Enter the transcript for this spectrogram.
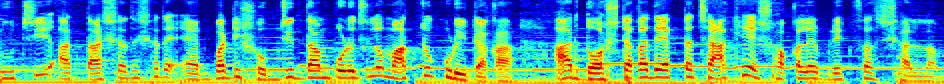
লুচি আর তার সাথে সাথে এক বাটি সবজির দাম পড়েছিল মাত্র কুড়ি টাকা। আর দশ টাকা দিয়ে একটা চা খেয়ে সকালে ব্রেকফাস্ট সারলাম।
